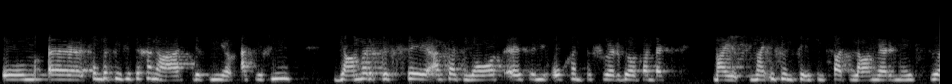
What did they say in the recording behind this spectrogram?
om 'n uh, kompetisie te gaan hardloop nie. Ek hoef nie jammer te sê as ek laat is in die oggend byvoorbeeld want ek my my oefensessies vat langer nie. So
